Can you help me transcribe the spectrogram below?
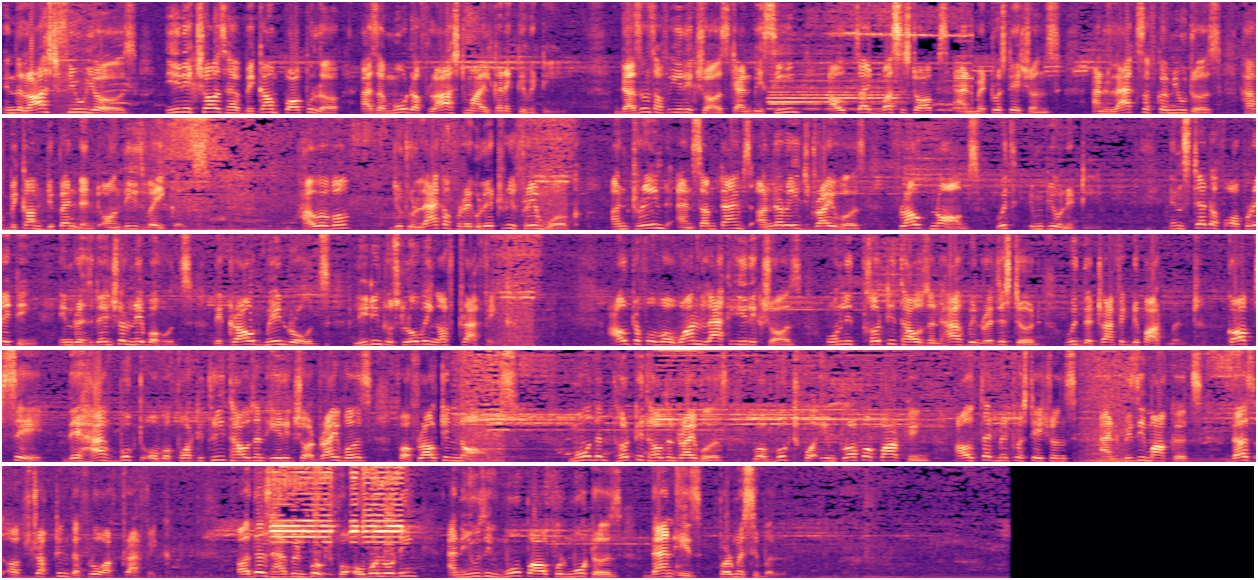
In the last few years, e-rickshaws have become popular as a mode of last mile connectivity. Dozens of e-rickshaws can be seen outside bus stops and metro stations and lakhs of commuters have become dependent on these vehicles. However, due to lack of regulatory framework, untrained and sometimes underage drivers flout norms with impunity. Instead of operating in residential neighborhoods, they crowd main roads leading to slowing of traffic. Out of over 1 lakh e-rickshaws, only 30,000 have been registered with the traffic department. Cops say they have booked over 43,000 e-rickshaw drivers for flouting norms. More than 30,000 drivers were booked for improper parking outside metro stations and busy markets, thus obstructing the flow of traffic. Others have been booked for overloading and using more powerful motors than is permissible.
